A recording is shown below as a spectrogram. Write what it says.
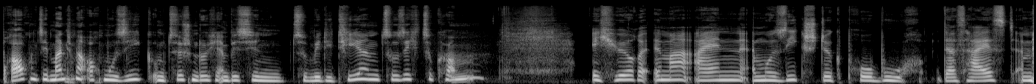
Brauchen Sie manchmal auch Musik, um zwischendurch ein bisschen zu meditieren, zu sich zu kommen? Ich höre immer ein Musikstück pro Buch. Das heißt, ähm,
